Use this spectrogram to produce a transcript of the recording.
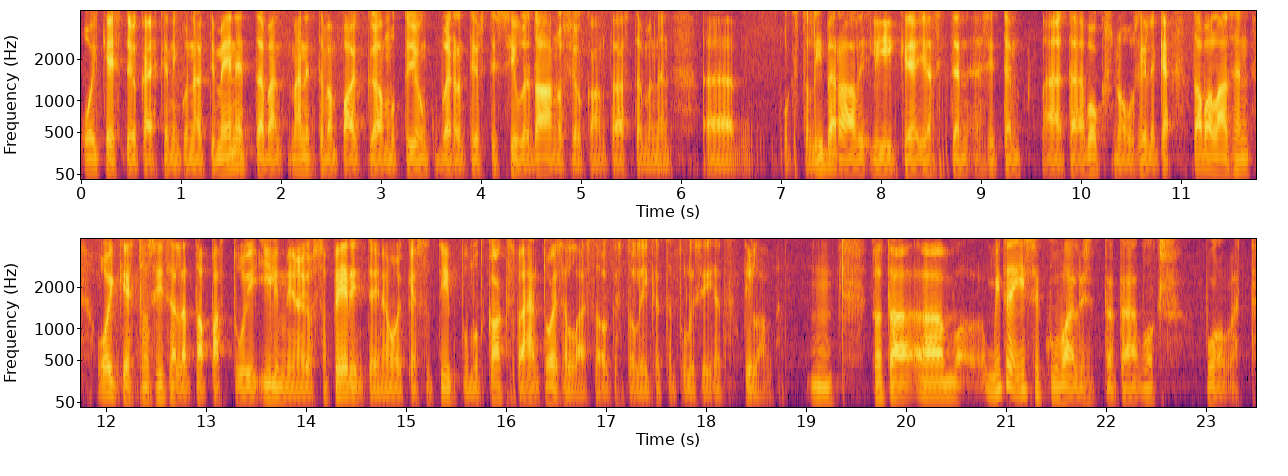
oikeisto, joka ehkä niin kuin näytti menettävän, menettävän paikkoja, mutta jonkun verran tietysti Ciudadanos, joka on taas tämmöinen oikeastaan liberaali liike ja sitten, sitten tämä Vox nousi. Eli tavallaan sen oikeiston sisällä tapahtui ilmiö, jossa perinteinen oikeisto tippui, mutta kaksi vähän toisenlaista oikeistoliikettä tuli siihen tilalle. Mm. Tota, ähm, miten itse kuvailisit tätä Vox-puoluetta?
